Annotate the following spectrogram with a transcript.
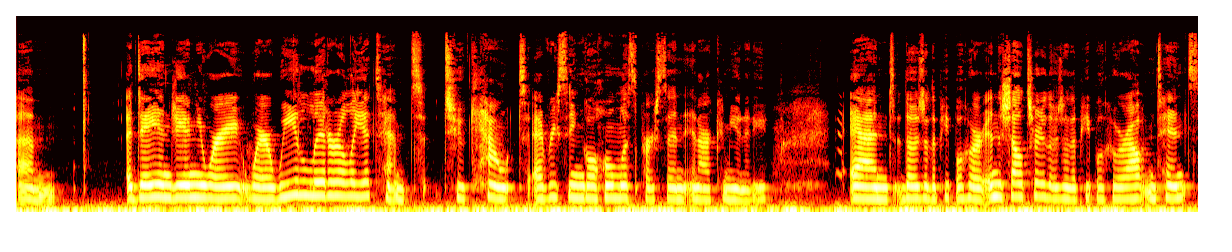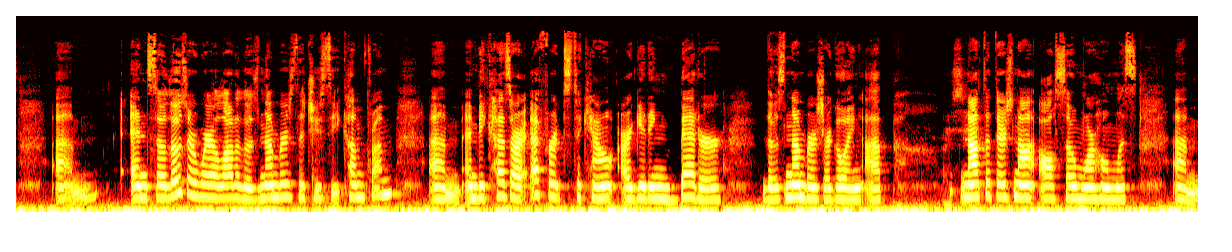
um, a day in January where we literally attempt to count every single homeless person in our community. And those are the people who are in the shelter, those are the people who are out in tents. Um, and so those are where a lot of those numbers that you see come from. Um, and because our efforts to count are getting better, those numbers are going up. Not that there's not also more homeless, um,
